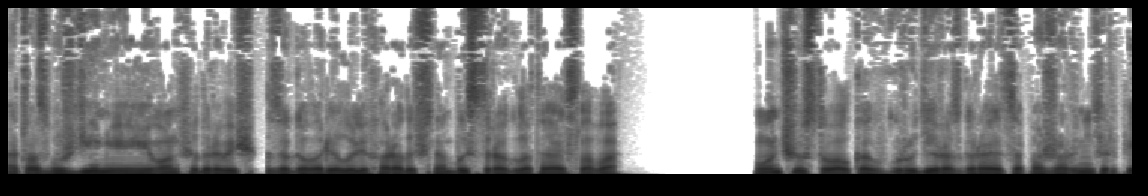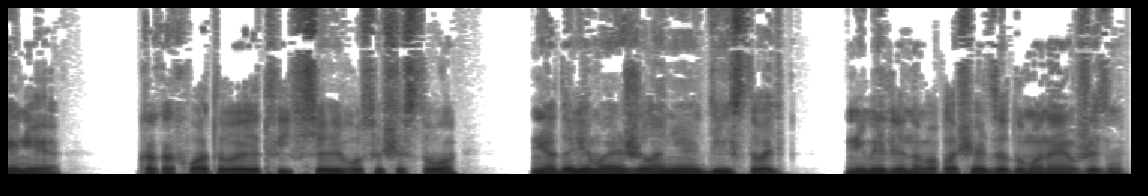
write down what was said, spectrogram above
От возбуждения Иван Федорович заговорил лихорадочно быстро, глотая слова. Он чувствовал, как в груди разгорается пожар нетерпения, как охватывает все его существо неодолимое желание действовать, немедленно воплощать задуманное в жизнь.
